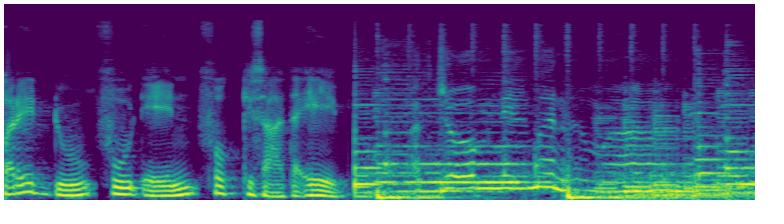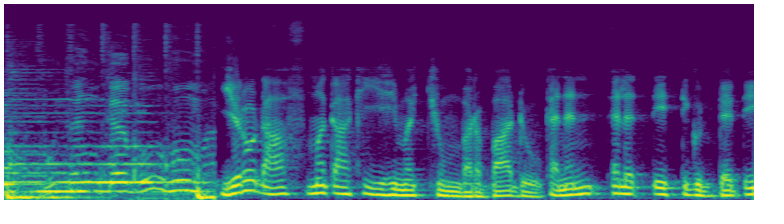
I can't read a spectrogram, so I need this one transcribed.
bareedduu fuudheen fokkisaa ta'e. Arjoomni ilma namaa mutan qabuuma. Yeroodhaaf maqaa kiyya himachuun barbaadu kanan dhaladheetti guddadhe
